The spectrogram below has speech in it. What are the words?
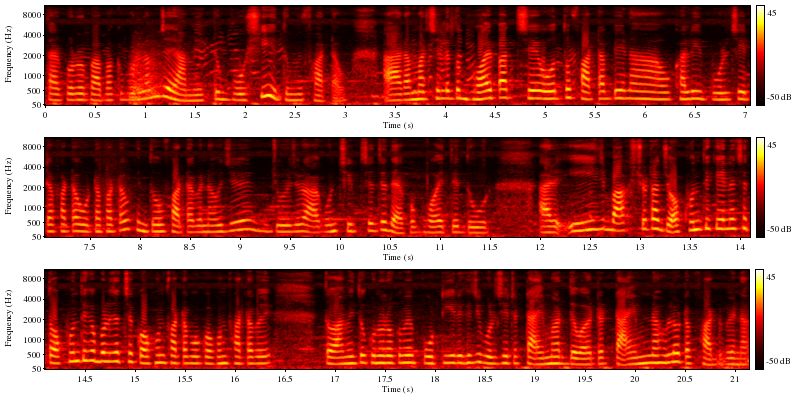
তারপর ওর বাবাকে বললাম যে, আমি একটু বসি, তুমি ফাটাও। আর আমার ছেলে তো ভয় পাচ্ছে, ও তো ফাটাবে না, ও খালি বলছে, এটা ফাটাও, ওটা ফাটাও। কিন্তু ও ফাটাবে না, ওই যে জোরে জোরে আগুন ছিটছে যে, দেখো, ভয়তে দৌড়। আর এই যে বাক্সটা যখন থেকে এনেছে, তখন থেকে বলে যাচ্ছে, কখন ফাটাবো, কখন ফাটাবে? তো আমি তো কোনো রকমে পটিয়ে রেখেছি, বলেছি, এটা টাইমার দেওয়া, এটা টাইম না হলে ওটা ফাটবে না।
